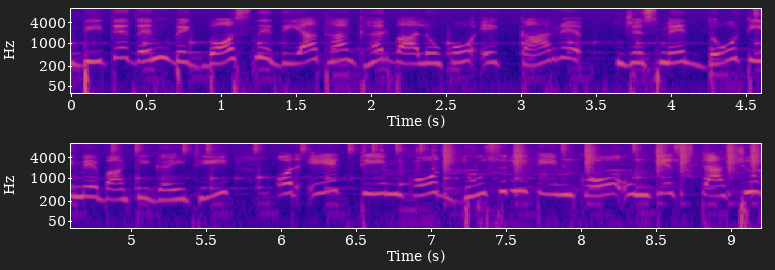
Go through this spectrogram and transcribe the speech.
बीते दिन बिग बॉस ने दिया था घर वालों को एक कार्य, जिसमें दो टीमें बांटी गई थी और एक टीम को दूसरी टीम को उनके स्टैचू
